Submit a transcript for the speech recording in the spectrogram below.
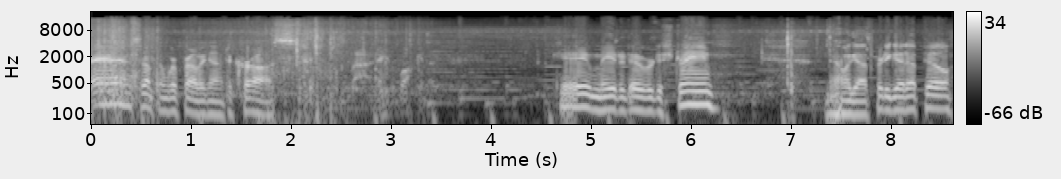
And something we're probably going to have to cross. Okay, made it over to stream. Now we got a pretty good uphill.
